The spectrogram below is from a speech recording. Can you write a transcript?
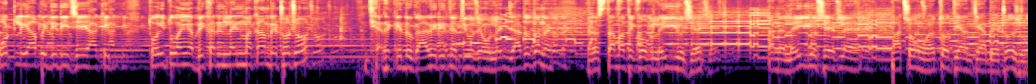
પોટલી આપી દીધી છે આખી. તોય તું અહીંયા ભિખારીની લાઈનમાં કાં બેઠો છો? ત્યારે કીધું કે, આવી રીતે થયું છે, હું લઈને જતો હતો ને, રસ્તામાંથી કોક લઈ ગયું છે. અને લઈ ગયું છે એટલે પાછો હું હતો ત્યાં ત્યાં બેઠો છું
